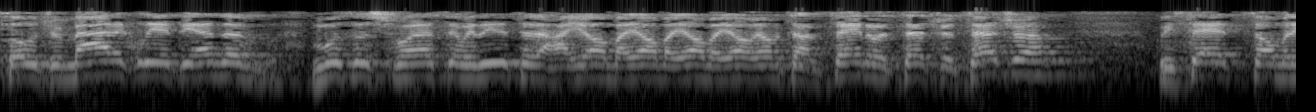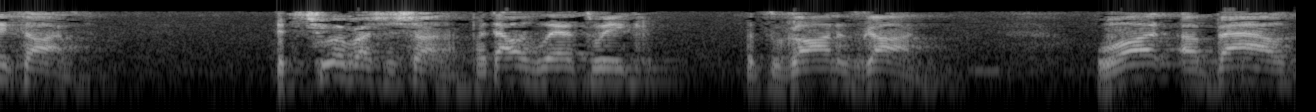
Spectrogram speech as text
so dramatically at the end of Musa Shmones, and we lead it to the Hayom, Hayom, Hayom, Hayom, Hayom Tamseinu, etc., etc. We say it so many times. It's true of Rosh Hashanah, but that was last week. It's gone, it's gone. What about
